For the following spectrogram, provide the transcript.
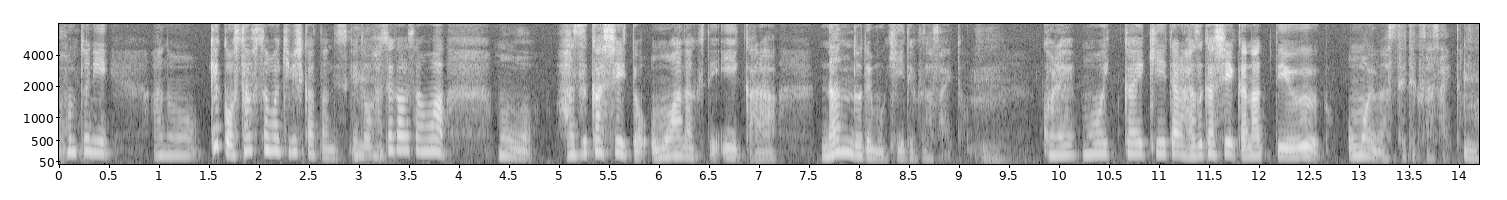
本当にあの結構スタッフさんは厳しかったんですけど、うん長谷川さんはもう恥ずかしいと思わなくていいから何度でも聞いてくださいと。これもう一回聞いたら恥ずかしいかなっていう思いは捨ててくださいと。うん。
